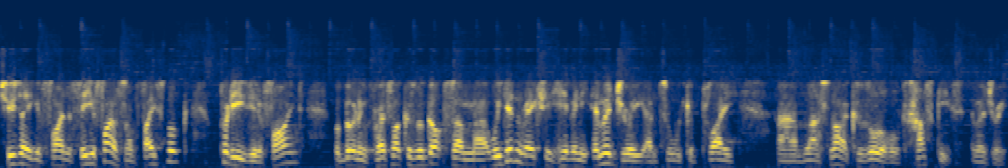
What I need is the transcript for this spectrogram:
Tuesday. You can find us there. You find us on Facebook. Pretty easy to find. We're building a profile because we've got some. Uh, we didn't actually have any imagery until we could play um, last night because it's all old Huskies imagery.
